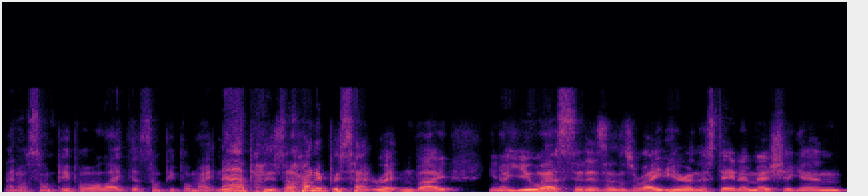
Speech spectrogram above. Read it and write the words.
I know some people will like this, some people might not, but it's hundred percent written by you know U.S. citizens right here in the state of Michigan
